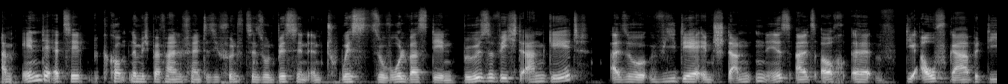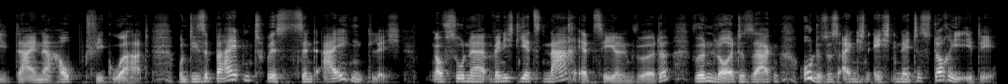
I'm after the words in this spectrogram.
Am Ende erzählt, kommt nämlich bei Final Fantasy 15 so ein bisschen ein Twist, sowohl was den Bösewicht angeht, also wie der entstanden ist, als auch äh, die Aufgabe, die deine Hauptfigur hat. Und diese beiden Twists sind eigentlich auf so einer, wenn ich die jetzt nacherzählen würde, würden Leute sagen, oh, das ist eigentlich eine echt nette Story-Idee.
